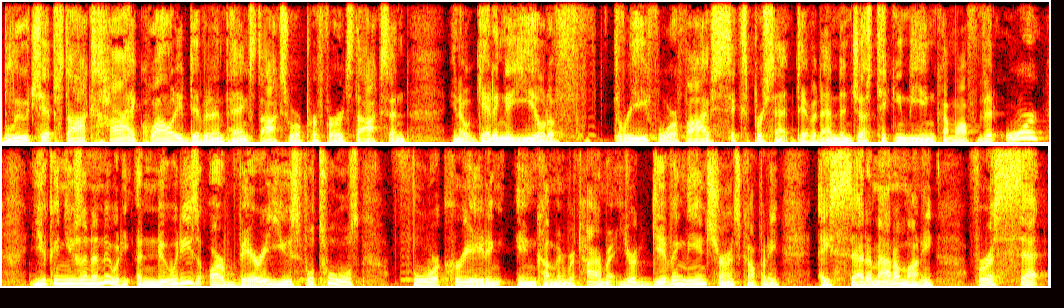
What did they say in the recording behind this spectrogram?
blue chip stocks, high quality dividend paying stocks or preferred stocks and, you know, getting a yield of three, four, five, six percent dividend and just taking the income off of it. Or you can use an annuity. Annuities are very useful tools for creating income in retirement. You're giving the insurance company a set amount of money for a set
